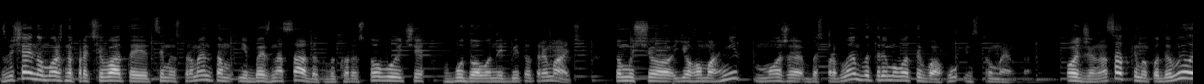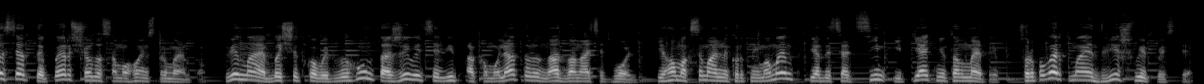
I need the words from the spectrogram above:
Звичайно, можна працювати цим інструментом і без насадок, використовуючи вбудований бітотримач, тому що його магніт може без проблем витримувати вагу інструмента. Отже, насадки ми подивилися. Тепер щодо самого інструменту. Він має безщитковий двигун та живиться від акумулятору на 12 вольт. Його максимальний крутний момент 57,5 Нм. Шуруповерт має дві швидкості.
